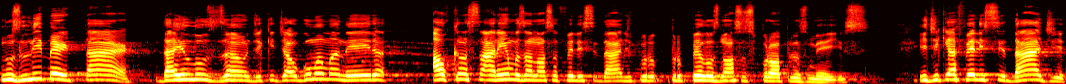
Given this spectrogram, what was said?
nos libertar da ilusão de que, de alguma maneira, alcançaremos a nossa felicidade por, por, pelos nossos próprios meios. E de que a felicidade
